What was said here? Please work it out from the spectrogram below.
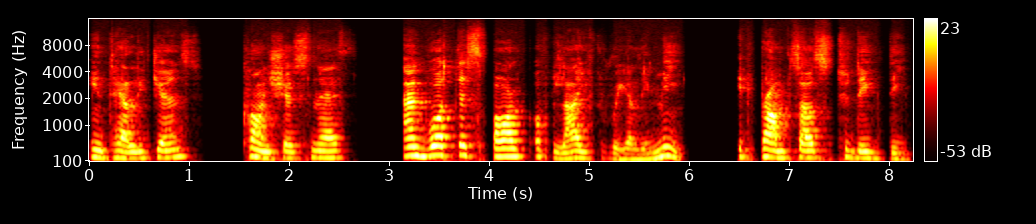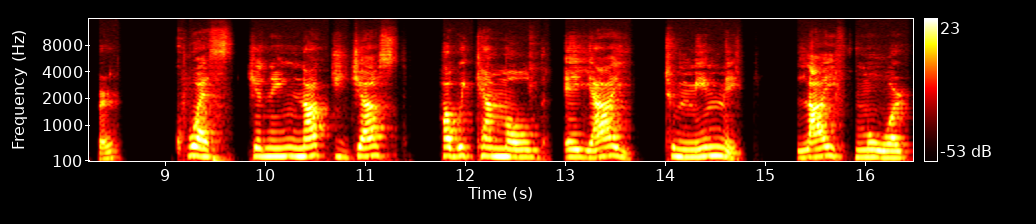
intelligence, consciousness, and what the spark of life really mean. It prompts us to dig deeper, questioning not just how we can mold AI to mimic life more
